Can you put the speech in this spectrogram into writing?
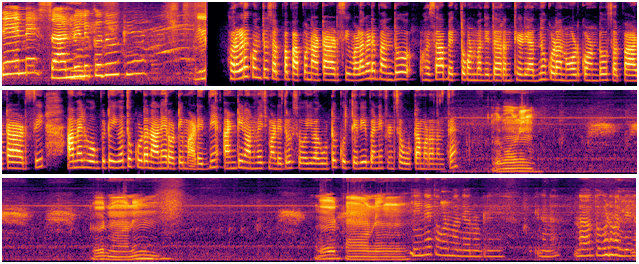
ತೇನೆ ಹೊರಗಡೆ ಕುಂತು ಸ್ವಲ್ಪ ಪಾಪುನ ಆಟ ಆಡಿಸಿ ಒಳಗಡೆ ಬಂದು ಹೊಸ ಬೆಕ್ ತೊಗೊಂಡು ಬಂದಿದ್ದಾರೆ ಅಂಥೇಳಿ ಅದನ್ನೂ ಕೂಡ ನೋಡಿಕೊಂಡು ಸ್ವಲ್ಪ ಆಟ ಆಡಿಸಿ ಆಮೇಲೆ ಹೋಗ್ಬಿಟ್ಟು ಇವತ್ತು ಕೂಡ ನಾನೇ ರೊಟ್ಟಿ ಮಾಡಿದ್ನಿ. ಆಂಟಿ ನಾನ್ ವೆಜ್ ಮಾಡಿದ್ರು ಸೊ ಇವಾಗ ಊಟಕ್ಕೆ ಕೂತೀವಿ. ಬನ್ನಿ ಫ್ರೆಂಡ್ಸ ಊಟ ಮಾಡೋಣಂತೆ. Good morning good morning good morning ನಿನ್ನೆ ತೊಗೊಂಡು ಬಂದೇವೆ ನೋಡ್ರಿ ಇದನ್ನ. ನಾವು ತೊಗೊಂಡು ಬಂದಿಲ್ಲ.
